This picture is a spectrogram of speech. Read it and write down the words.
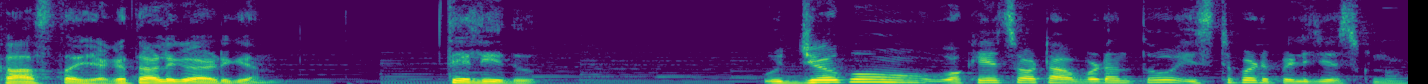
కాస్త ఎగతాళిగా అడిగాను. తెలీదు. ఉద్యోగం ఒకే చోట అవ్వడంతో ఇష్టపడి పెళ్ళి చేసుకున్నాం.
